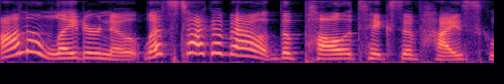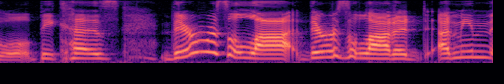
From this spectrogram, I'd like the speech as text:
on a lighter note, let's talk about the politics of high school because there was a lot there was a lot of I mean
